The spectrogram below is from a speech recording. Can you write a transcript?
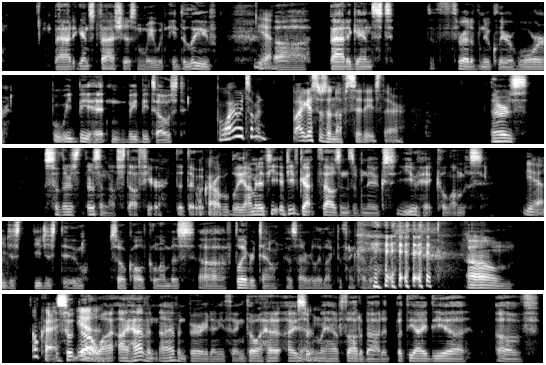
bad against fascism we would need to leave yeah. uh, bad against the threat of nuclear war but we'd be hit and we'd be toast But why would someone? I guess there's enough cities there. there's so there's there's enough stuff here that they would Okay. probably I mean if you if you've got thousands of nukes you hit Columbus Yeah. You just you just do so-called Columbus, uh, flavor town, as I really like to think of it. um, okay. so yeah. no, I, I haven't I haven't buried anything, though I ha- I Yeah. certainly have thought about it. But the idea of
